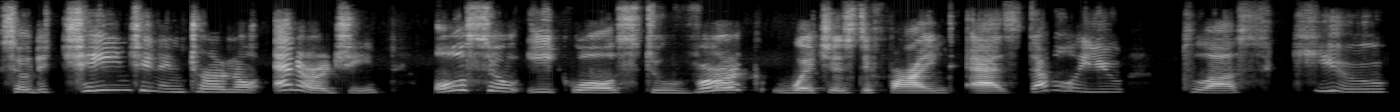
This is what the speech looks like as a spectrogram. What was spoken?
So the change in internal energy also equals to work, which is defined as W plus Q,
